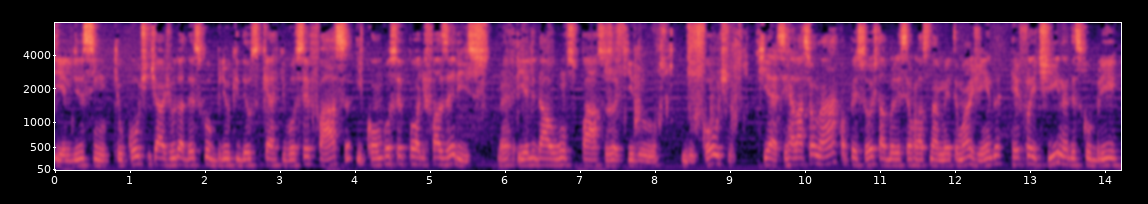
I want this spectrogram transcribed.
e ele diz assim que o coach te ajuda a descobrir o que Deus quer que você faça e como você pode fazer isso, né? E ele dá alguns passos aqui do, do coaching que é se relacionar com a pessoa, estabelecer um relacionamento e uma agenda, refletir, né, descobrir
